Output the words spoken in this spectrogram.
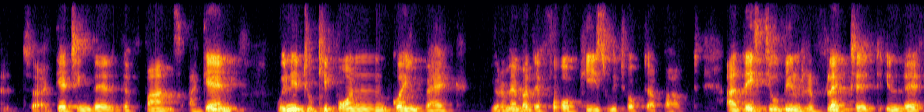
and uh, getting the, the funds. Again, we need to keep on going back. You remember the four Ps we talked about. Are they still being reflected in the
